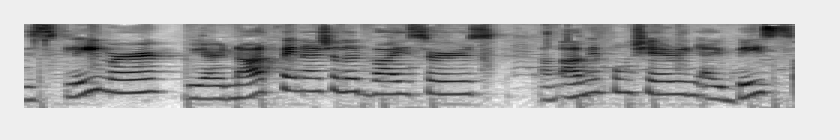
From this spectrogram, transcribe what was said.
Disclaimer, we are not financial advisors. Ang amin pong sharing ay based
